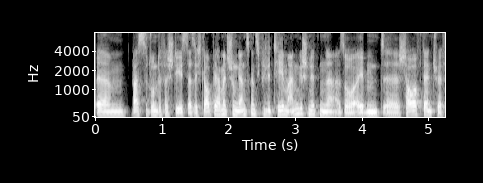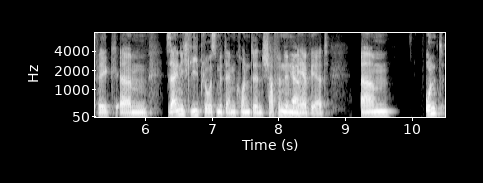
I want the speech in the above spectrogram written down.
ähm, was du darunter verstehst. Also ich glaube, wir haben jetzt schon ganz, ganz viele Themen angeschnitten. Ne? Also eben äh, schau auf deinen Traffic, ähm, sei nicht lieblos mit deinem Content, schaffe einen ja. Mehrwert. Ähm, und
